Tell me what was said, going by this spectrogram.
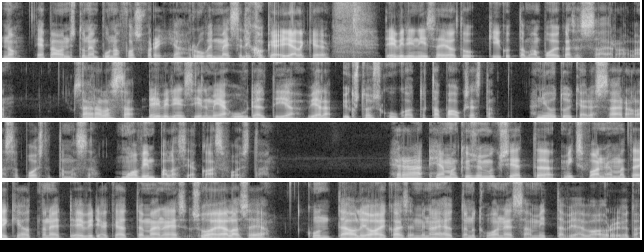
No, epäonnistuneen punafosfori ja ruuvimeisselikokeen jälkeen Davidin isä joutui kiikuttamaan poikansa sairaalaan. Sairaalassa Davidin silmiä huuhdeltiin ja vielä 11 kuukautta tapauksesta hän joutui käydä sairaalassa poistattamassa muovinpalasia kasvoistaan. Herää hieman kysymyksiä, että miksi vanhemmat ei kehottaneet Davidia käyttämään edes suojalaseja, kun tämä oli jo aikaisemmin aiheuttanut huoneessaan mittavia vaurioita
